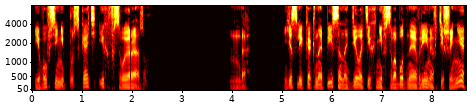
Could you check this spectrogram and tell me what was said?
и вовсе не пускать их в свой разум. Да. Если, как написано, делать их не в свободное время в тишине,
